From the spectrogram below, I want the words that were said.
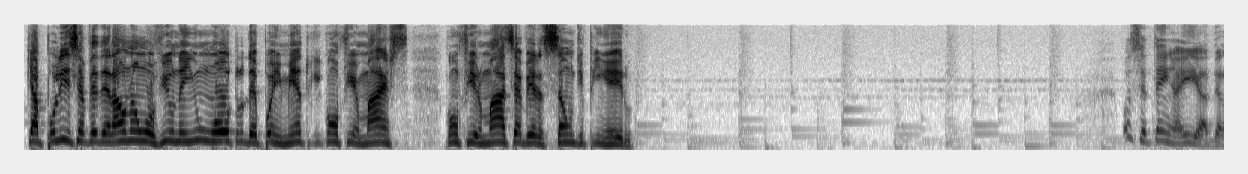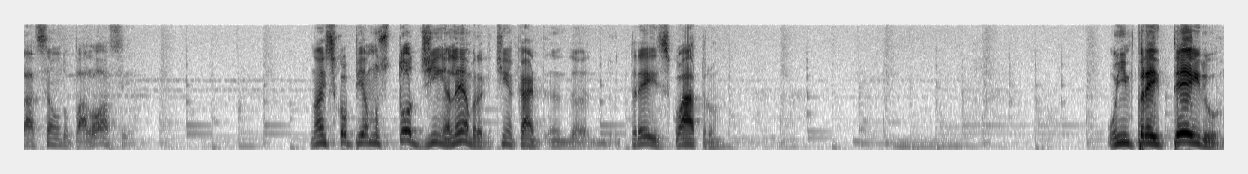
que a Polícia Federal não ouviu nenhum outro depoimento que confirmasse, confirmasse a versão de Pinheiro. Você tem aí a delação do Palocci? Nós copiamos todinha, lembra que tinha cart... três, quatro? O empreiteiro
